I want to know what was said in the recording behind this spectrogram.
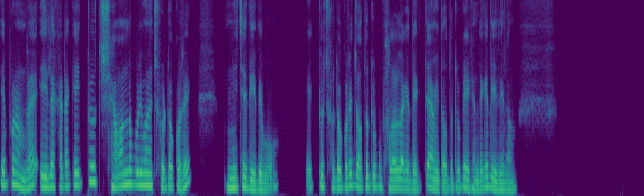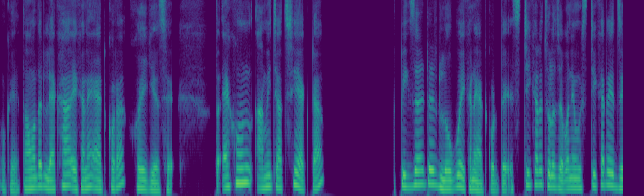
এরপর আমরা এই লেখাটাকে একটু সামান্য পরিমাণে ছোট করে নিচে দিয়ে দেবো। একটু ছোট করে যতটুকু ভালো লাগে দেখতে, আমি ততটুকু এখান থেকে দিয়ে দিলাম। ওকে তো আমাদের লেখা এখানে অ্যাড করা হয়ে গিয়েছে। তো এখন আমি চাচ্ছি একটা পিকজার্টের লোগো এখানে অ্যাড করতে স্টিকারে চলে যাবেন এবং স্টিকারে যে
